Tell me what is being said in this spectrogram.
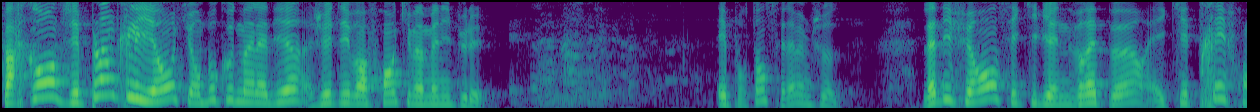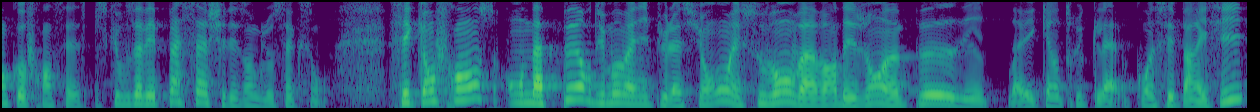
Par contre, j'ai plein de clients qui ont beaucoup de mal à dire j'ai été voir Franck qui m'a manipulé. Et pourtant, c'est la même chose. La différence, c'est qu'il y a une vraie peur et qui est très franco-française, parce que vous n'avez pas ça chez les anglo-saxons. C'est qu'en France, on a peur du mot manipulation, et souvent on va avoir des gens un peu avec un truc coincé par ici,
